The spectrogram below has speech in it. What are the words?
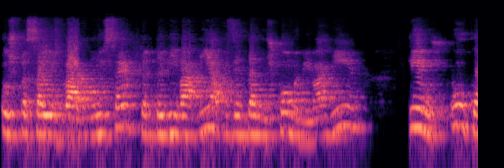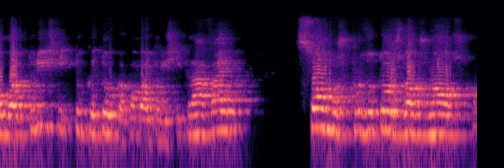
os passeios de barco no Liceu, portanto, a Vivarria, apresentamos como a Vivarria. Temos o comboio turístico, Tuca-Tuca, comboio turístico de Aveiro. Somos produtores de ovos novos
